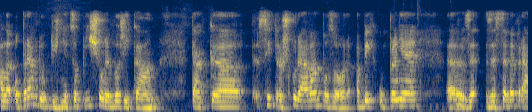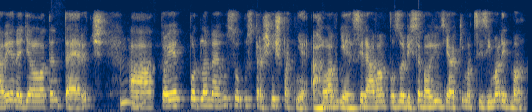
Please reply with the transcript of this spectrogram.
Ale opravdu, když něco píšu nebo říkám, tak uh, si trošku dávám pozor, abych úplně uh, ze, ze sebe právě nedělala ten terč hmm. a to je podle mého soudu strašně špatně. A hlavně si dávám pozor, když se bavím s nějakýma cizíma lidma,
